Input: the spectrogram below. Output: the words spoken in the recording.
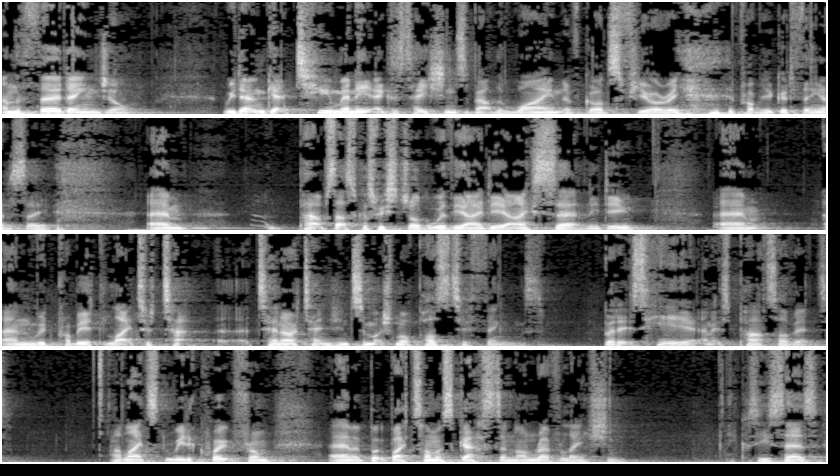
And the third angel. We don't get too many exhortations about the wine of God's fury. Probably a good thing, I'd say. Um, perhaps that's because we struggle with the idea. I certainly do. Um, and we'd probably like to ta- turn our attention to much more positive things. but it's here and it's part of it. I'd like to read a quote from um, a book by Thomas Gaston on Revelation. Because he says,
